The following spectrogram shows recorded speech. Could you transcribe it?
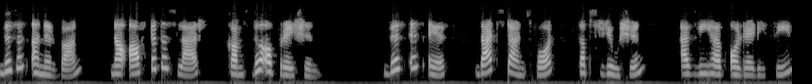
This is Anirban. Now after the slash comes the operation. This is S that stands for substitution as we have already seen.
